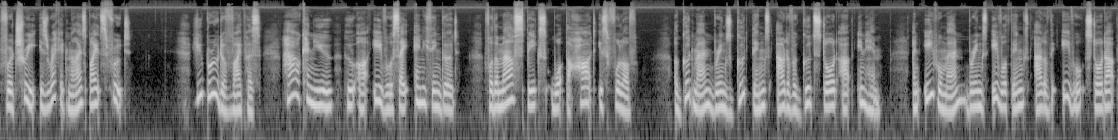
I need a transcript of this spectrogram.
For a tree is recognized by its fruit. You brood of vipers, how can you who are evil say anything good? For the mouth speaks what the heart is full of. A good man brings good things out of a good stored up in him. An evil man brings evil things out of the evil stored up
